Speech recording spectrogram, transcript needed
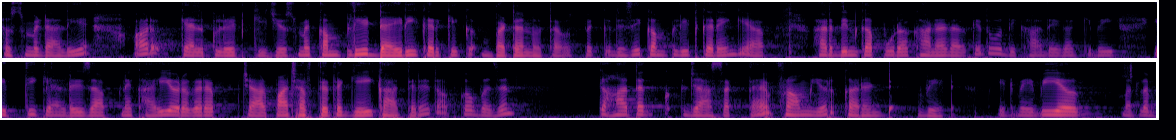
उसमें डालिए और कैलकुलेट कीजिए। उसमें कंप्लीट डायरी करके बटन होता है, उस पर जैसे कंप्लीट करेंगे आप, हर दिन का पूरा खाना डाल के तो वो दिखा देगा कि भाई इतनी कैलोरीज आपने खाई और अगर आप चार पाँच हफ़्ते तक यही खाते रहे तो आपका वज़न कहाँ तक जा सकता है from your current weight. It may be मतलब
